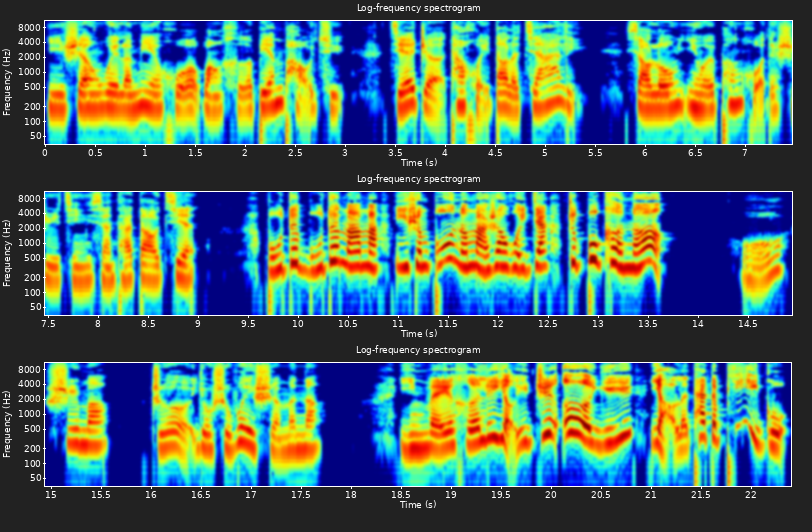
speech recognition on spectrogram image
医生为了灭火往河边跑去，接着他回到了家里。小龙因为喷火的事情向他道歉。不对，不对，妈妈，医生不能马上回家，这不可能。哦，是吗？这又是为什么呢？因为河里有一只鳄鱼咬了他的屁股。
